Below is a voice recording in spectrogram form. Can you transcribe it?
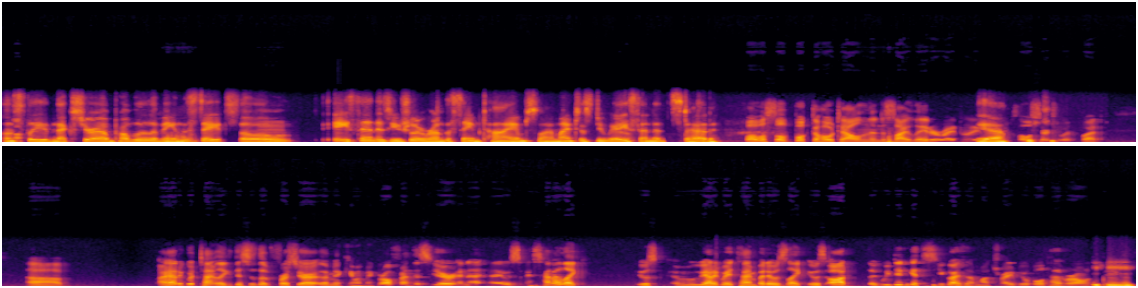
honestly, next year I'm probably living in the states, Hmm. so ACen is usually around the same time, so I might just do ACen instead. Well, we'll still book the hotel and then decide later, right? Like, Yeah. Closer to it, but uh, I had a good time. Like this is the first year. I, I mean, I came with my girlfriend this year, and I, I was. It's kind of like it was. I mean, we had a great time, but it was like it was odd. Like we didn't get to see you guys that much, right? We both have our own thing Mhm.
